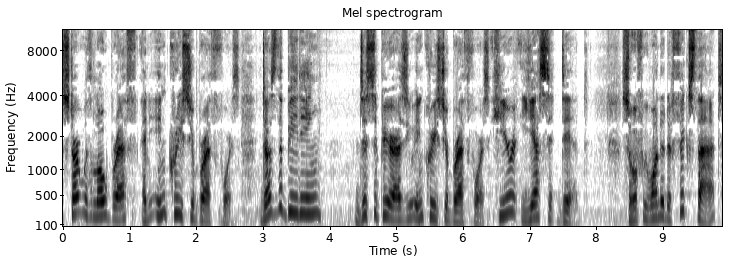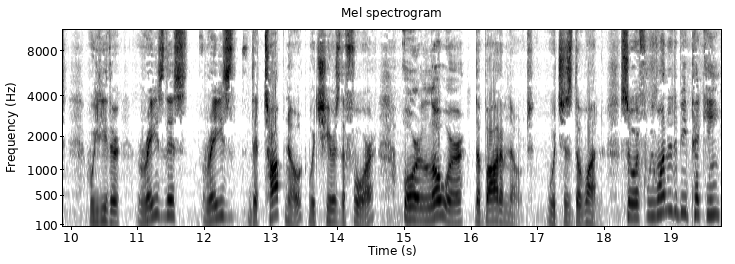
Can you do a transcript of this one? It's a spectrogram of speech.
start with low breath and increase your breath force. Does the beating disappear as you increase your breath force? Here, yes, it did. So if we wanted to fix that, we'd either raise this, raise the top note, which here's the four, or lower the bottom note, which is the one. So if we wanted to be picky,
